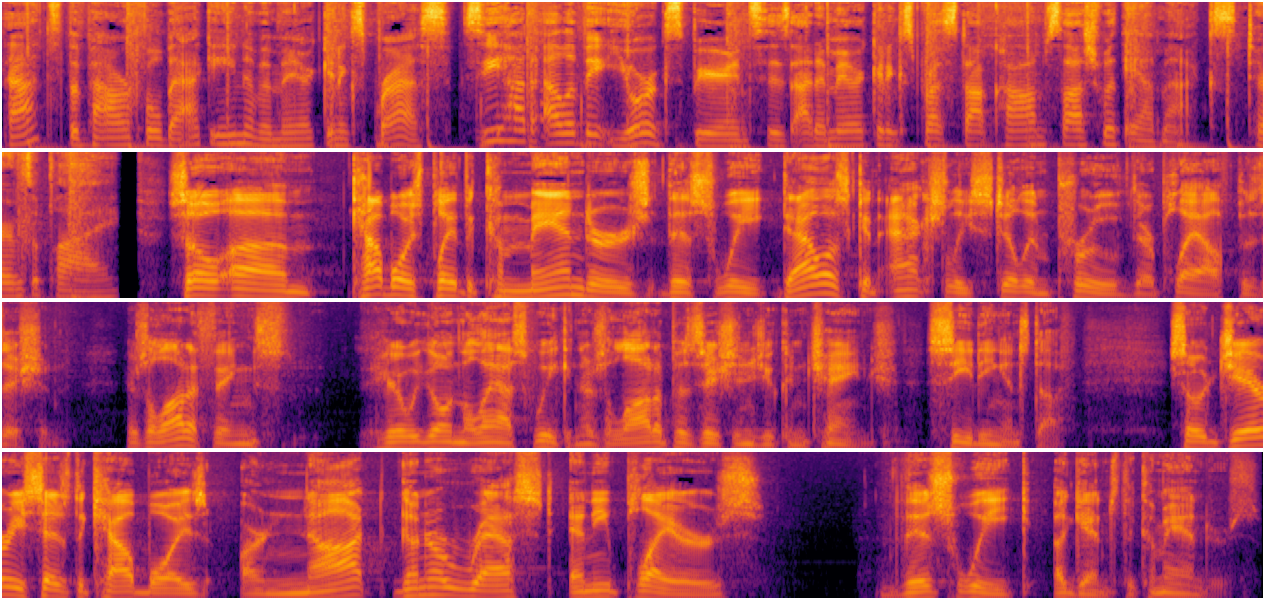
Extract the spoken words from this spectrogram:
That's the powerful backing of American Express. See how to elevate your experiences at americanexpress.com slash with Amex. Terms apply. So, um, Cowboys played the Commanders this week. Dallas can actually still improve their playoff position. There's a lot of things. Here we go in the last week, and there's a lot of positions you can change, seating and stuff. So, Jerry says the Cowboys are not going to rest any players this week against the Commanders.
